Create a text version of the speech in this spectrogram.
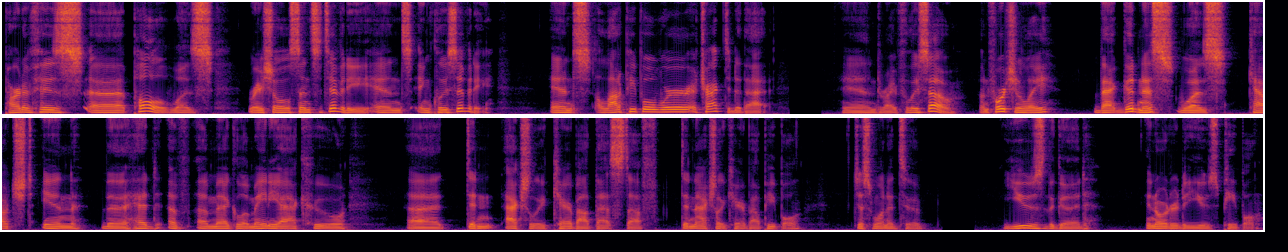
part of his uh, pull was racial sensitivity and inclusivity. And a lot of people were attracted to that and rightfully so. Unfortunately, that goodness was couched in the head of a megalomaniac who uh, didn't actually care about that stuff, didn't actually care about people, just wanted to use the good in order to use people.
